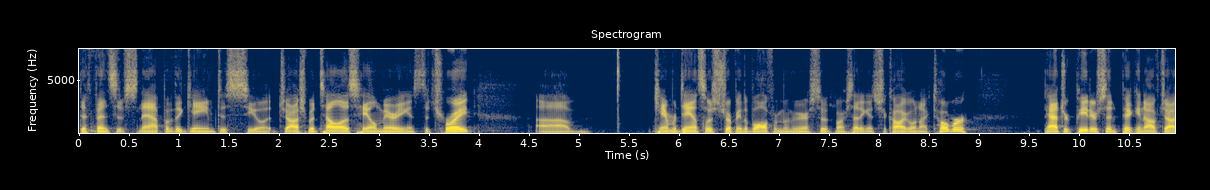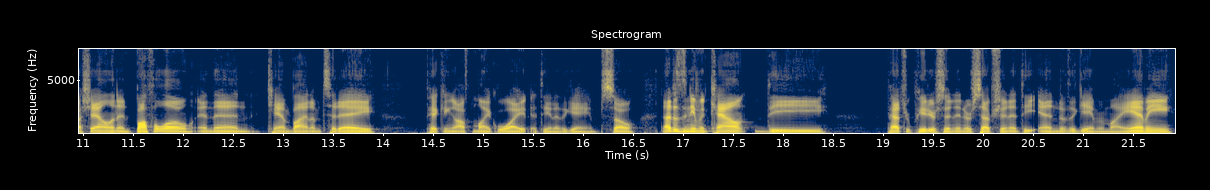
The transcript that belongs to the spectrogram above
defensive snap of the game to seal it. Josh Metellus, Hail Mary against Detroit. Um, Cameron Dantzler stripping the ball from Ihmir Smith-Marsette against Chicago in October. Patrick Peterson picking off Josh Allen in Buffalo, and then Cam Bynum today picking off Mike White at the end of the game. So that doesn't even count the Patrick Peterson interception at the end of the game in Miami.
